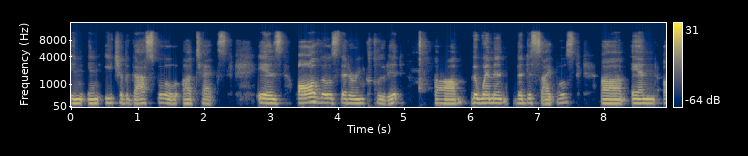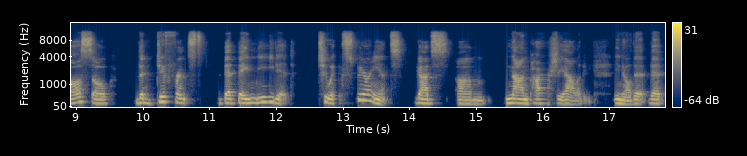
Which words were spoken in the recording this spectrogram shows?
in, in each of the gospel uh, texts, is all those that are included, um, the women, the disciples, um, and also the difference that they needed to experience God's um, non-partiality, you know, that, that,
